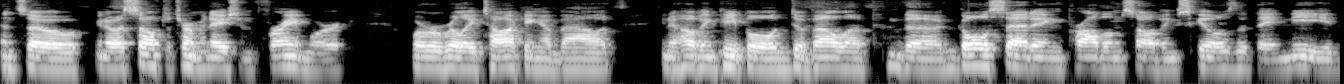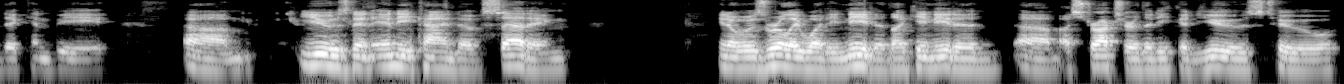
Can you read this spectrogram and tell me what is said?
And so, you know, a self determination framework where we're really talking about you know helping people develop the goal setting problem solving skills that they need that can be um, used in any kind of setting, you know, it was really what he needed. Like he needed um, a structure that he could use to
